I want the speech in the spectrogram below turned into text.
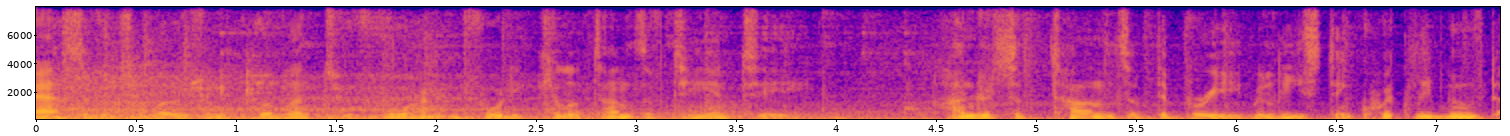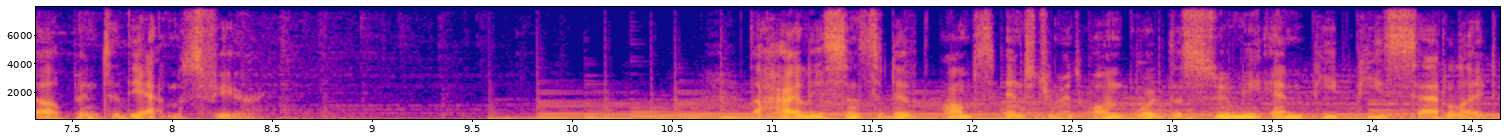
Massive explosion equivalent to 440 kilotons of TNT. Hundreds of tons of debris released and quickly moved up into the atmosphere. The highly sensitive OMPS instrument on board the Suomi NPP satellite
